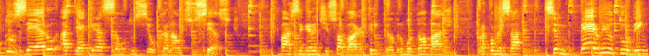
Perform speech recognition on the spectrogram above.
do zero até a criação do seu canal de sucesso. Basta garantir sua vaga clicando no botão abaixo para começar seu império no YouTube, hein?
